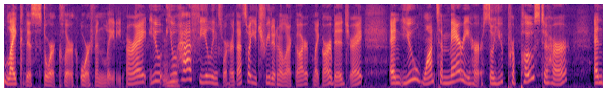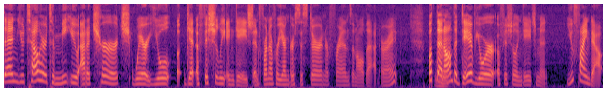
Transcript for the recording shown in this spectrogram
like this store clerk orphan lady, all right? You Mm-hmm. you have feelings for her. That's why you treated her like gar- like garbage, right? And you want to marry her. So you propose to her and then you tell her to meet you at a church where you'll uh, get officially engaged in front of her younger sister and her friends and all that, all right? But then on the day of your official engagement, you find out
